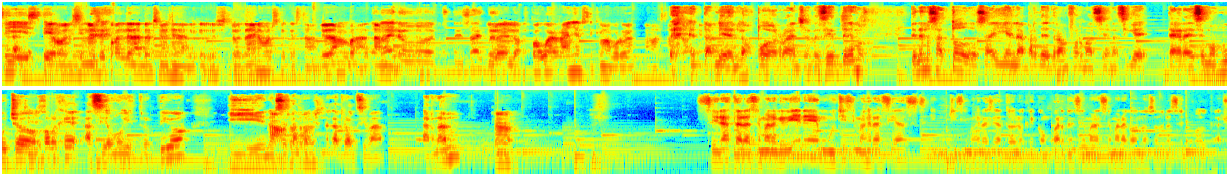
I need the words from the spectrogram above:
sí, sí, o si no sé cuál de las versiones eran, los Dinobots sé que estaban. Yo eran, los Dinobots, exacto. Los Power Rangers sí que me acuerdo. también, los Power Rangers. Es decir, tenemos tenemos a todos ahí en la parte de transformación. Así que te agradecemos mucho, Jorge, ha sido muy instructivo y nos estamos viendo la próxima. Hernán. Será hasta la semana que viene. Muchísimas gracias y muchísimas gracias a todos los que comparten semana a semana con nosotros el podcast.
